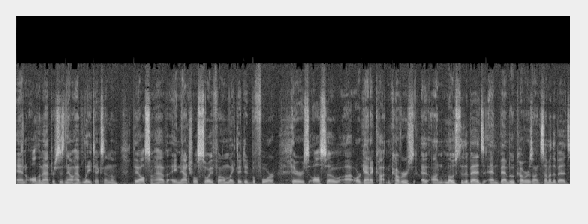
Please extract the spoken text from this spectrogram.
And all the mattresses now have latex in them. They also have a natural soy foam like they did before. There's also uh, organic cotton covers uh, on most of the beds and bamboo covers on some of the beds,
